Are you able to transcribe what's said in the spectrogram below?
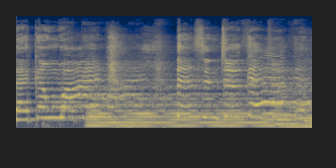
Black and white, dancing together,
